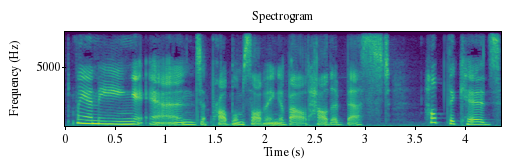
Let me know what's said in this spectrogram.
planning and problem solving about how to best help the kids.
